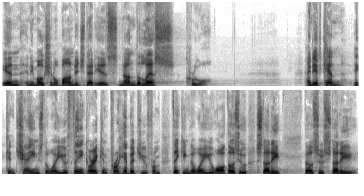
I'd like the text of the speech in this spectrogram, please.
in an emotional bondage that is nonetheless cruel. And it can, it can change the way you think, or it can prohibit you from thinking the way you ought. Those who study, those who study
